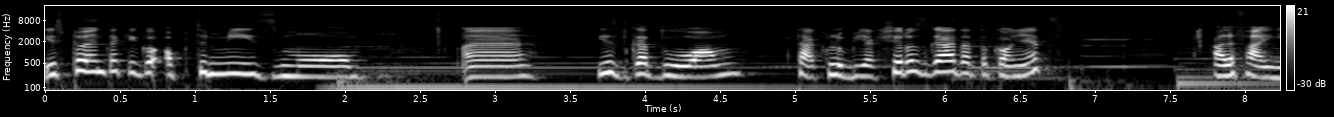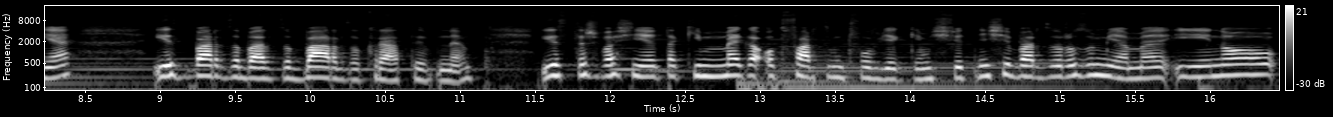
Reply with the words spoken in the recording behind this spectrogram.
jest pełen takiego optymizmu, e, jest gadułą. Tak, lubi jak się rozgada, to koniec, ale fajnie. Jest bardzo, bardzo, bardzo kreatywny. Jest też właśnie takim mega otwartym człowiekiem. Świetnie się bardzo rozumiemy i no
